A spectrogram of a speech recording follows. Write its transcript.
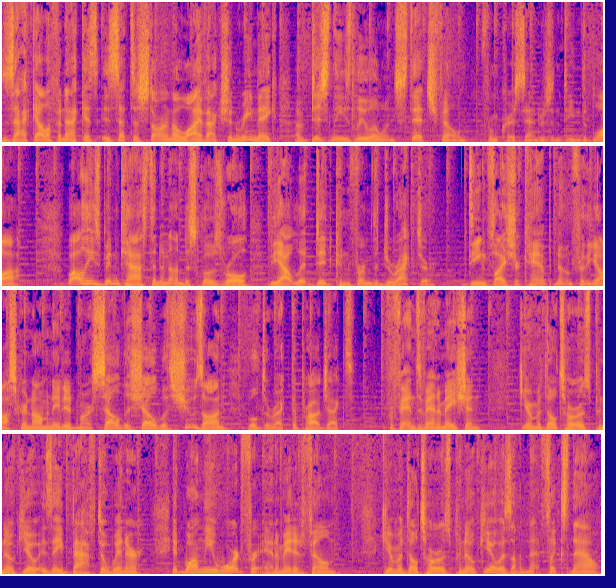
Zach Galifianakis is set to star in a live-action remake of Disney's Lilo and Stitch film from Chris Sanders and Dean DeBlois. While he's been cast in an undisclosed role, the outlet did confirm the director, Dean Fleischer Camp, known for the Oscar nominated Marcel the Shell with Shoes On, will direct the project. For fans of animation, Guillermo del Toro's Pinocchio is a BAFTA winner. It won the award for animated film. Guillermo del Toro's Pinocchio is on Netflix now.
